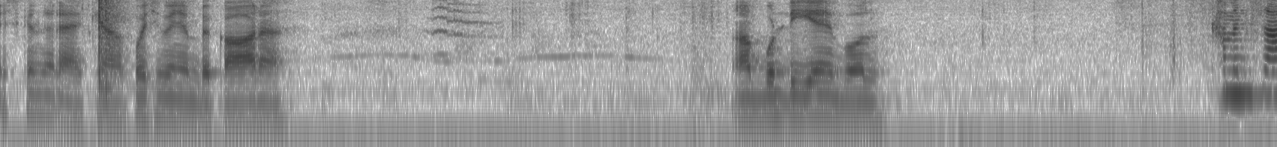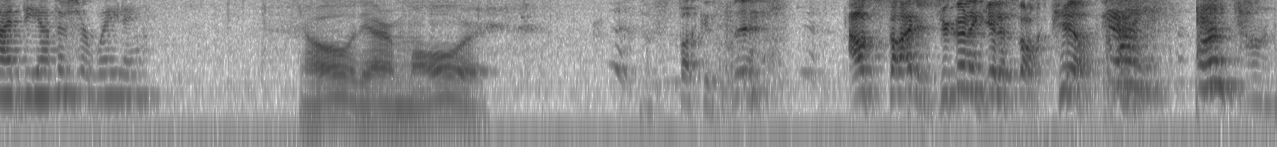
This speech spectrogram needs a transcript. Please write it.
इसके अंदर है क्या कुछ भी नहीं बेकार है आप बुढ़ी है बोल Come inside, the others are waiting. Oh, there are more. The fuck is this? Outsiders, you're gonna get us all killed. Quiet, Anton.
